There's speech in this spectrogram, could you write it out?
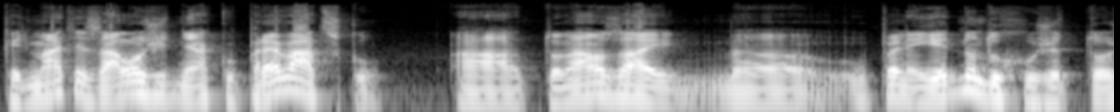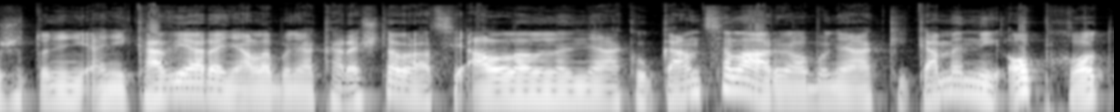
Keď máte založiť nejakú prevádzku, a to naozaj e, úplne jednoduchú, že to, že to není ani kaviareň alebo nejaká reštaurácia, ale len nejakú kanceláriu alebo nejaký kamenný obchod,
